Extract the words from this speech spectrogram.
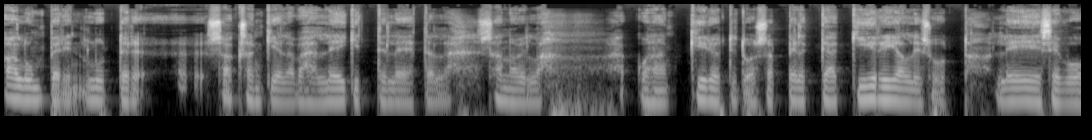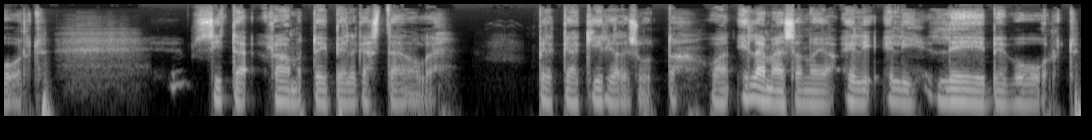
alun perin Luther saksan kielellä vähän leikittelee tällä sanoilla, kun hän kirjoitti tuossa pelkkää kirjallisuutta, lesevord. Sitä raamattu ei pelkästään ole pelkkää kirjallisuutta, vaan elämänsanoja, eli, eli lebevord.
